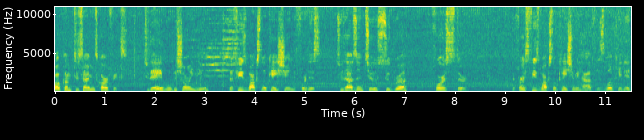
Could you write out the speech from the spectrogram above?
Welcome to Simon's Car Fix. Today we'll be showing you the fuse box location for this 2002 Subaru Forester. The first fuse box location we have is located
